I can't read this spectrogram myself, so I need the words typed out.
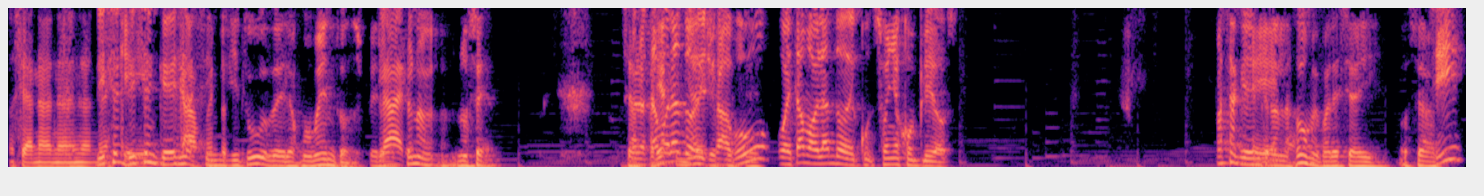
O sea, no, no, no. no es Dicen, dicen que es la momento- similitud de los momentos, pero Claro. yo no, no sé. O sea, ¿Pero estamos hablando de que fuese. o estamos hablando de sueños cumplidos? Pasa que entran Eh, las dos, me parece ahí. O sea, ¿Sí?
